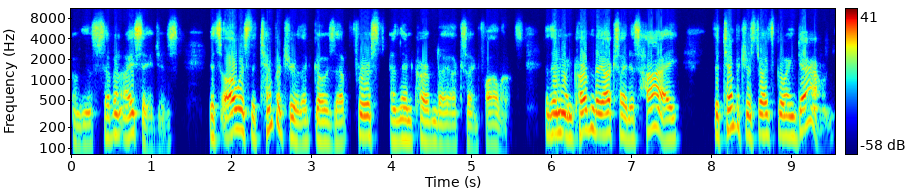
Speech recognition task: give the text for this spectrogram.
of the seven ice ages, it's always the temperature that goes up first and then carbon dioxide follows. And then when carbon dioxide is high, the temperature starts going down.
